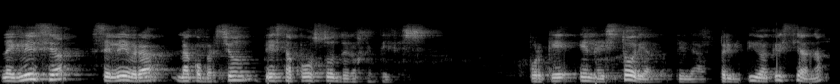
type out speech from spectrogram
la iglesia celebra la conversión de este apóstol de los gentiles. Porque en la historia de la primitiva cristiana,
